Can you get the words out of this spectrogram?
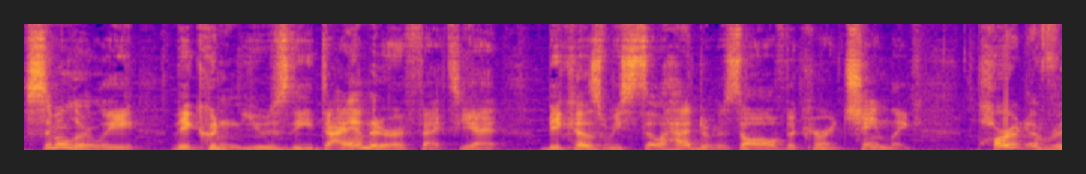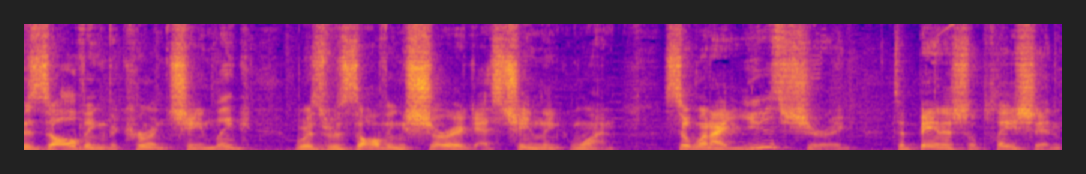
Similarly, they couldn't use the diameter effect yet because we still had to resolve the current chain link. Part of resolving the current chain link was resolving Shuriag as chain link 1. So when I used Shuriag to banish Laplacian,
